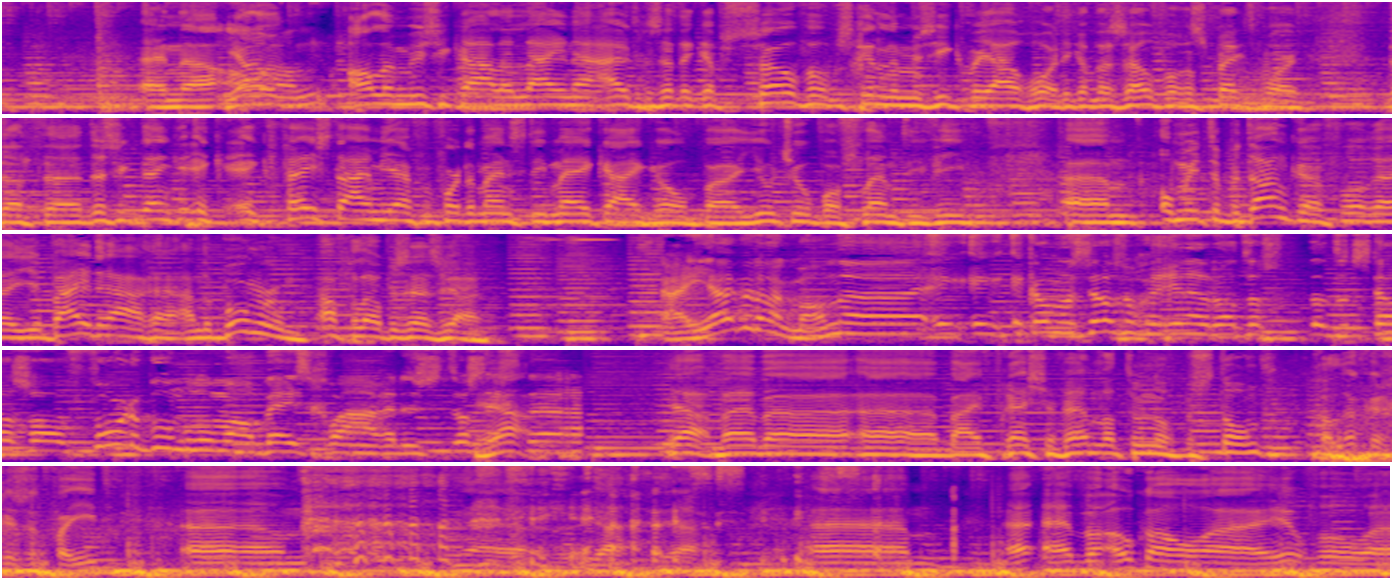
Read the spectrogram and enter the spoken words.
En Ja, alle, alle muzikale lijnen uitgezet. Ik heb zoveel verschillende muziek bij jou gehoord. Ik heb daar zoveel respect voor. Dat, dus ik denk, ik, ik facetime je even voor de mensen die meekijken op YouTube of Slam TV. Ehm, om je te bedanken voor je bijdrage aan de Boomroom afgelopen zes jaar. Ja, jij bedankt, man. Eh, ik, ik, ik kan me zelfs nog herinneren dat we, dat we zelfs al voor de Boomroom al bezig waren. Dus het was Ja. echt... eh, Ja, we hebben eh, bij Fresh FM, wat toen nog bestond, gelukkig is het failliet. Ehm, nee, ja, ja. Ehm, he- hebben we ook al heel veel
